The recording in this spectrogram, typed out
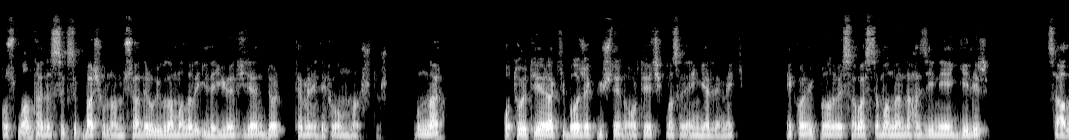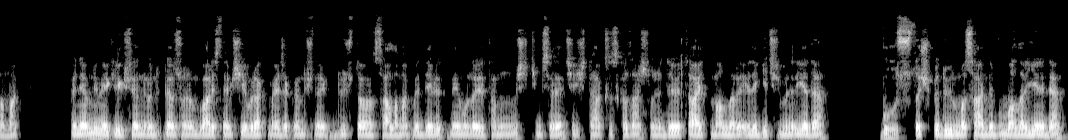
Osmanlı tarihinde sık sık başvurulan müsaadere uygulamaları ile yöneticilerin dört temel hedefi olmuştur. Bunlar otoriteye rakip olacak güçlerin ortaya çıkmasını engellemek, ekonomik bunalım ve savaş zamanlarında hazineye gelir sağlamak, önemli mevki güçlerin öldükten sonra varisine bir şey bırakmayacaklarını düşünerek dürüst davranış sağlamak ve devlet memurlarıyla tanınmış kimselerin çeşitli haksız kazanç sonucu devlete ait malları ele geçirmeleri ya da bu hususta şüphe duyulması halinde bu malları yeniden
